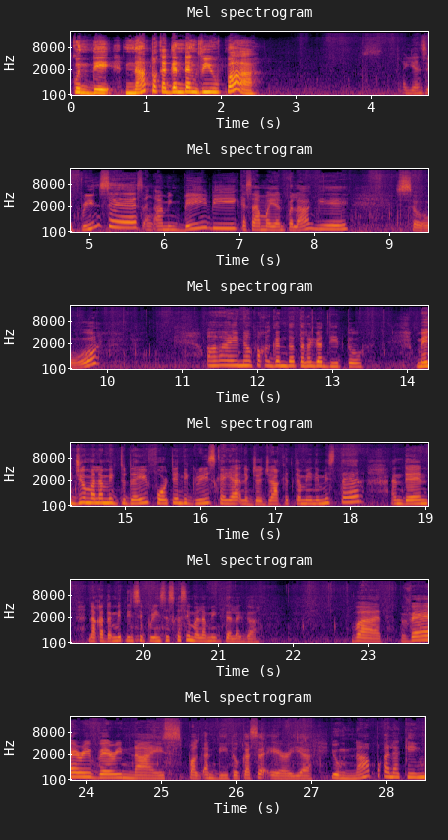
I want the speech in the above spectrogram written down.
kundi napakagandang view pa. Ayan si Princess, ang aming baby. Kasama yan palagi. So, ay, napakaganda talaga dito. Medyo malamig today, 14 degrees, kaya nagja-jacket kami ni Mister. And then, nakadamit din si Princess kasi malamig talaga. But, very, very nice pag andito ka sa area. Yung napakalaking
